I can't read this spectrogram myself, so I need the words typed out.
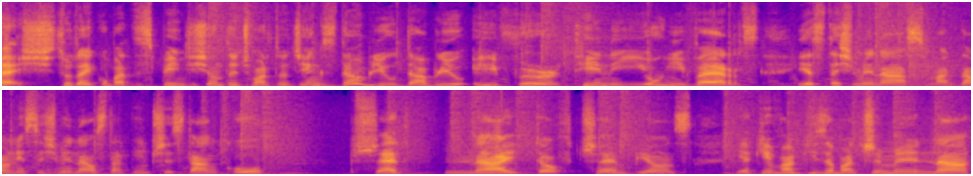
Cześć, tutaj Kuba, to jest 54 odcinek z WWE 13 Universe. Jesteśmy na SmackDown, jesteśmy na ostatnim przystanku przed Night of Champions. Jakie walki zobaczymy na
